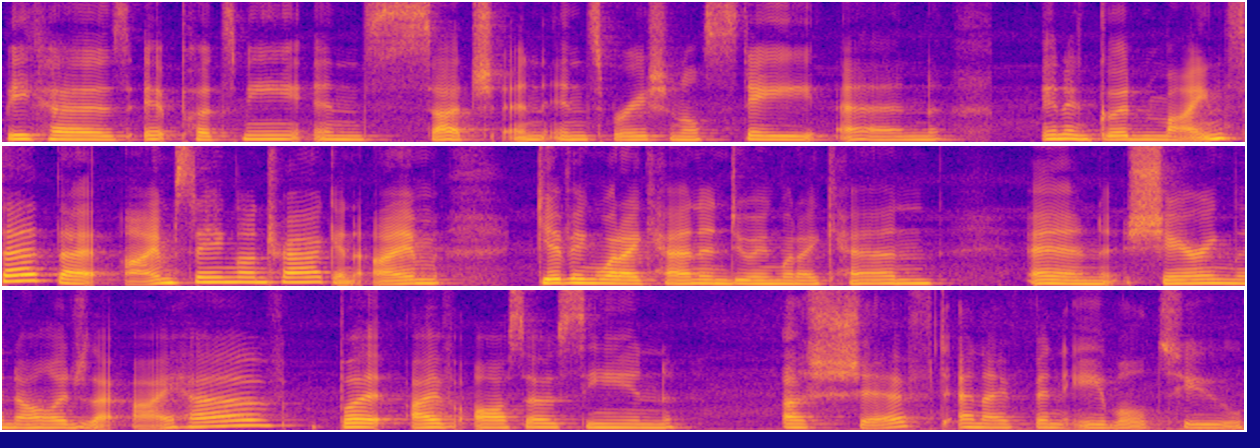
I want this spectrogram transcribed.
because it puts me in such an inspirational state and in a good mindset that I'm staying on track and I'm giving what I can and doing what I can and sharing the knowledge that I have. But I've also seen a shift and I've been able to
